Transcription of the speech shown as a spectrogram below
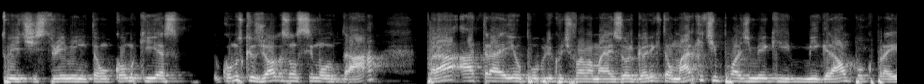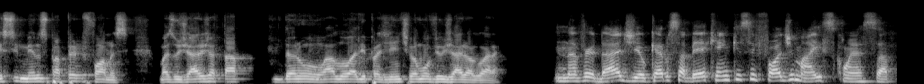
Twitch, streaming, então como que as como que os jogos vão se moldar para atrair o público de forma mais orgânica. Então, o marketing pode meio que migrar um pouco para isso e menos para performance. Mas o Jairo já está dando um alô ali para a gente. Vamos ouvir o Jairo agora. Na verdade, eu quero saber quem que se fode mais com essa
